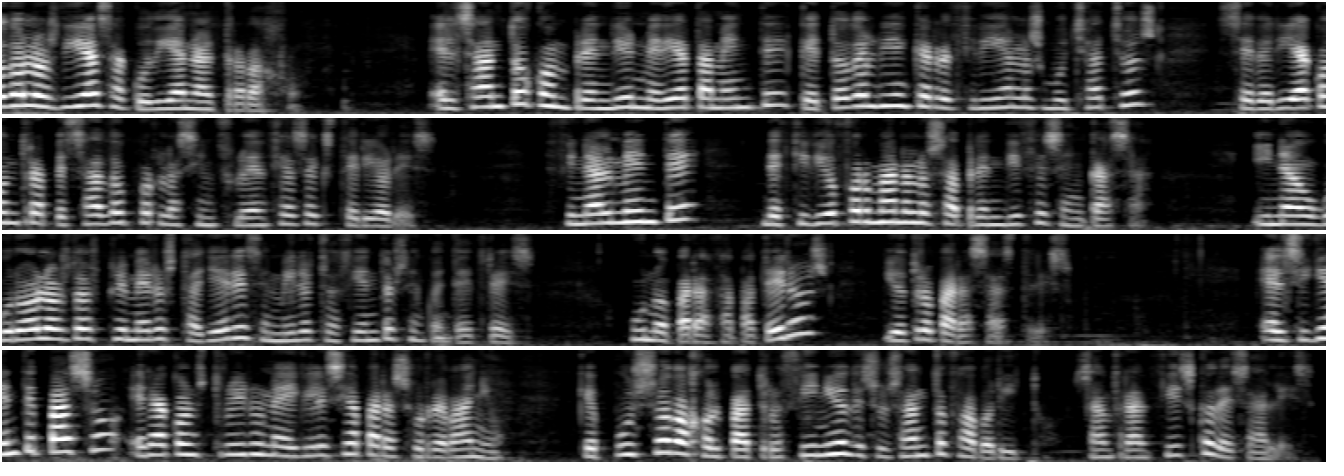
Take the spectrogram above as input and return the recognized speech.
Todos los días acudían al trabajo. El santo comprendió inmediatamente que todo el bien que recibían los muchachos se vería contrapesado por las influencias exteriores. Finalmente, decidió formar a los aprendices en casa. Inauguró los dos primeros talleres en 1853, uno para zapateros y otro para sastres. El siguiente paso era construir una iglesia para su rebaño, que puso bajo el patrocinio de su santo favorito, San Francisco de Sales.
